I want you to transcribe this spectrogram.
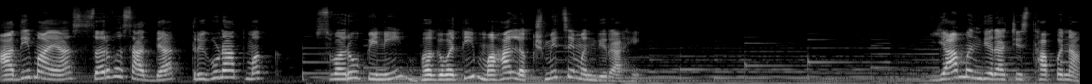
आदिमाया सर्वसाध्या त्रिगुणात्मक स्वरूपिनी भगवती महालक्ष्मीचे मंदिर आहे. या मंदिराची स्थापना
